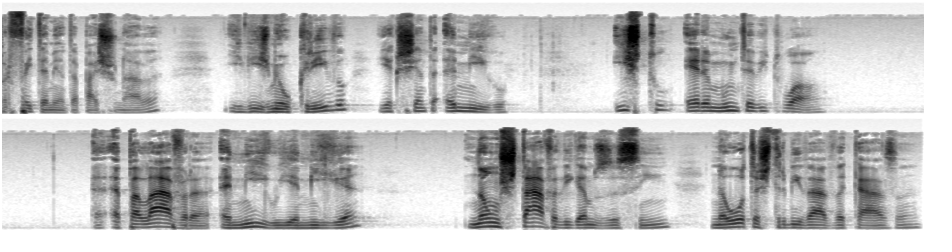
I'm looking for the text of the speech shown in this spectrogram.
perfeitamente apaixonada e diz meu querido e acrescenta amigo. Isto era muito habitual. A, a palavra amigo e amiga não estava, digamos assim, na outra extremidade da casa,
